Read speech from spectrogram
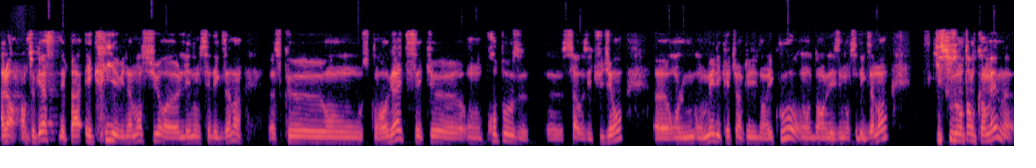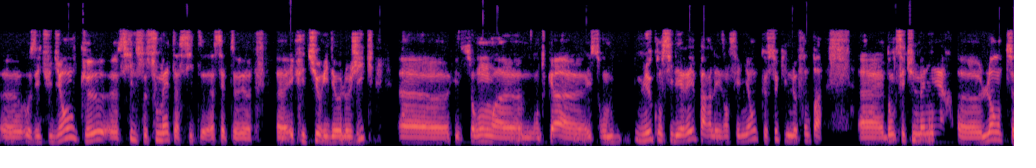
Alors, en tout cas, ce n'est pas écrit évidemment sur euh, l'énoncé d'examen. Euh, ce qu'on regrette, c'est qu'on propose euh, ça aux étudiants, on, met l'écriture inclusive dans les cours, dans les énoncés d'examen, ce qui sous-entend quand même aux étudiants que s'ils se soumettent à cette écriture idéologique, euh, ils seront, euh, en tout cas, euh, ils seront mieux considérés par les enseignants que ceux qui ne le font pas. donc c'est une manière lente,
